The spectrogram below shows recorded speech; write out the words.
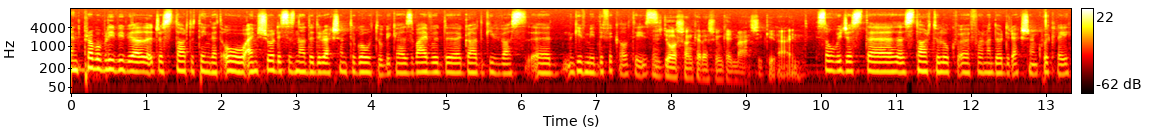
And probably we will just start to think that, oh, I'm sure this is not the direction to go to because why would uh, God give us, uh, give me difficulties? És gyorsan keresünk egy másik irányt. So we just uh, start to look uh, for another direction quickly.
